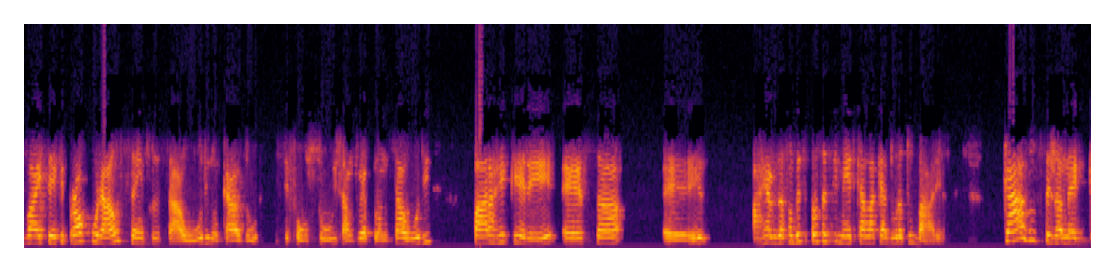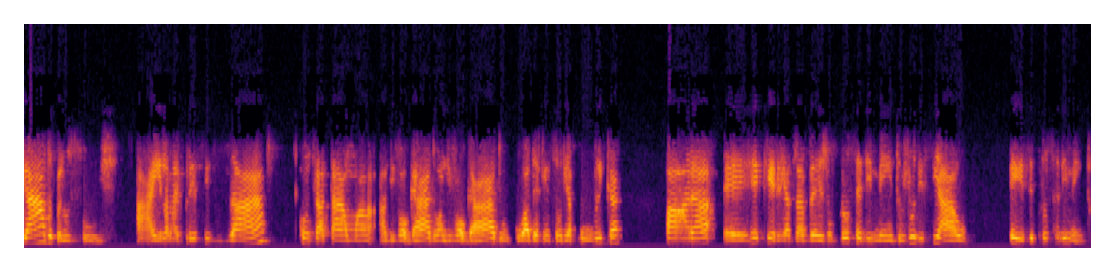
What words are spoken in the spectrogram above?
vai ter que procurar o centro de saúde, no caso, se for o SUS, se não tiver plano de saúde, para requerer essa é, a realização desse procedimento que é a laqueadura tubária. Caso seja negado pelo SUS aí ela vai precisar contratar uma advogada, um advogado ou a defensoria pública para é, requerer através de um procedimento judicial esse procedimento.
